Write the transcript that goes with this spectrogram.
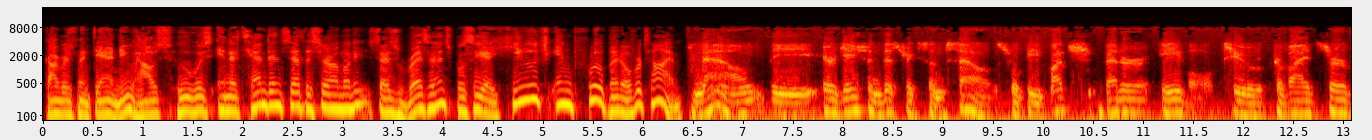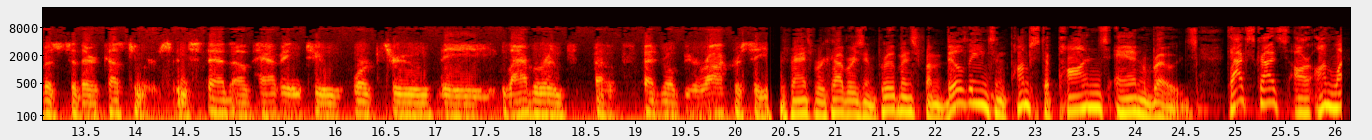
Congressman Dan Newhouse, who was in attendance at the ceremony, says residents will see a huge improvement over time. Now, the irrigation districts themselves will be much better able to provide service to their customers instead of having to work through the labyrinth of federal bureaucracy. The transfer covers improvements from buildings and pumps to ponds and roads. Tax cuts are unlikely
